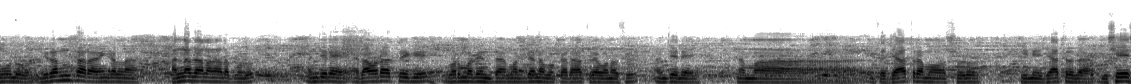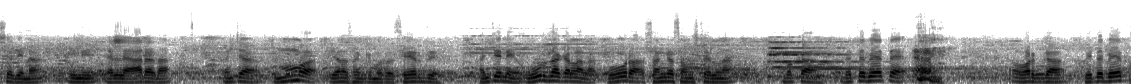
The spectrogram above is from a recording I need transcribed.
ಮೂಲು ನಿರಂತರ ಎಂಗಲ್ನ ಅನ್ನದಾನ ನಡಪುಂಡು. ಅಂಜನೆ ನವರಾತ್ರಿಗೆ ಬರ್ಮದಿಂದ ಮಧ್ಯಾಹ್ನ ಮುಖ ರಾತ್ರಿ ಒಣಸು ಅಂಜನೆ ನಮ್ಮ ಇದು ಜಾತ್ರಾ ಮಹೋತ್ಸವ ಇನ್ನು ಜಾತ್ರದ ವಿಶೇಷ ದಿನ ಇನ್ನು ಎಲ್ಲ ಆರಾಡ ಅಂಚ ತುಂಬ ಜನಸಂಖ್ಯೆ ಮತ್ತು ಸೇರಿದು ಅಂಚೆನೆ ಊರ್ದಾಗಲ್ಲ ಊರ ಸಂಘ ಸಂಸ್ಥೆಗಳನ್ನ ಬೊಕ್ಕ ಬೇತೆ ಬೇತೆ ವರ್ಗ ವಿಧಭೇದ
